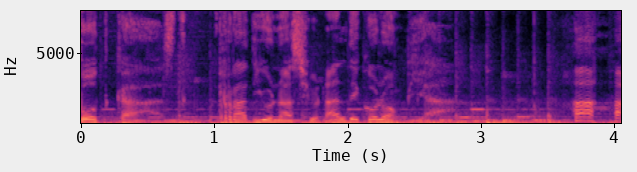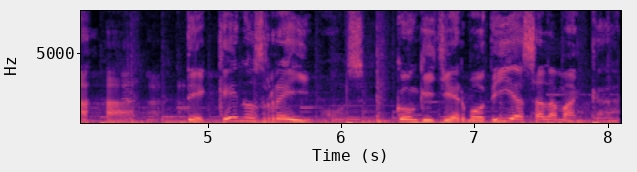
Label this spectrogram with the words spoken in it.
Podcast Radio Nacional de Colombia. ¡Ja, ja, ja! ¿De qué nos reímos? Con Guillermo Díaz Salamanca.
